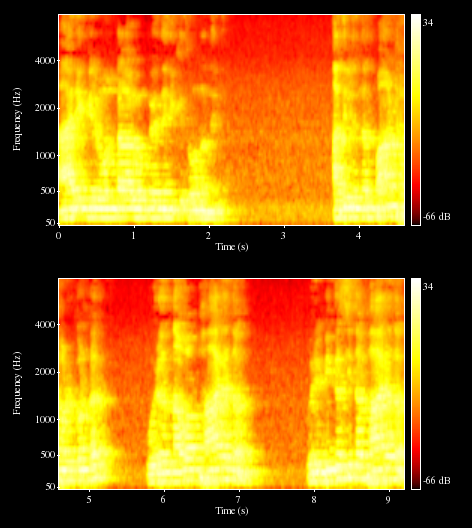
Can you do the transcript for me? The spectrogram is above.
ആരെങ്കിലും ഉണ്ടാകും എന്ന് എനിക്ക് തോന്നുന്നില്ല. അതിൽ നിന്ന് പാഠം ഉൾക്കൊണ്ട് ഒരു നവഭാരതം ഒരു വികസിത ഭാരതം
